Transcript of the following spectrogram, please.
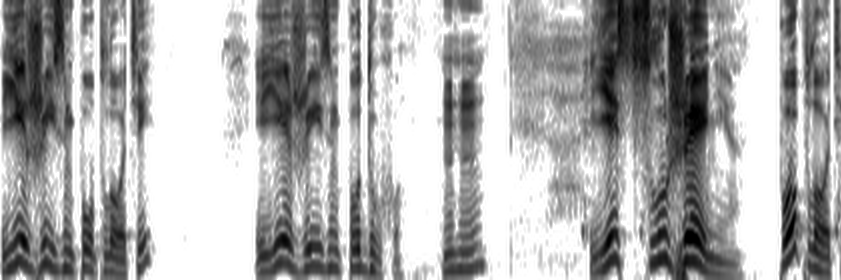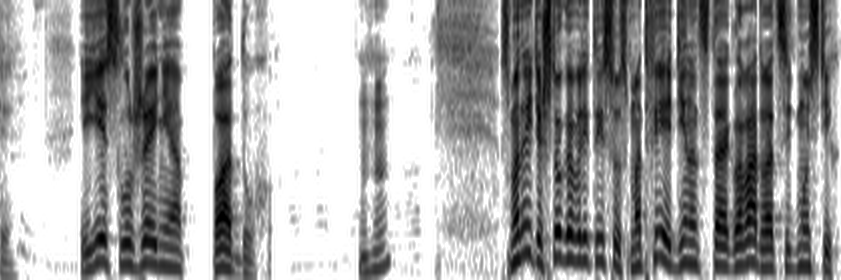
есть жизнь по плоти и есть жизнь по духу. Угу. Есть служение по плоти и есть служение по духу. Угу. Смотрите, что говорит Иисус. Матфея 11 глава 27 стих.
